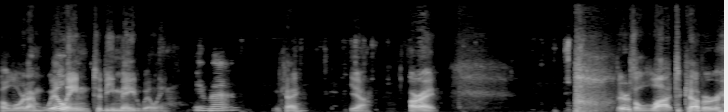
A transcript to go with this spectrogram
but Lord, I'm willing to be made willing. Amen. Okay. Yeah. All right. There's a lot to cover,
